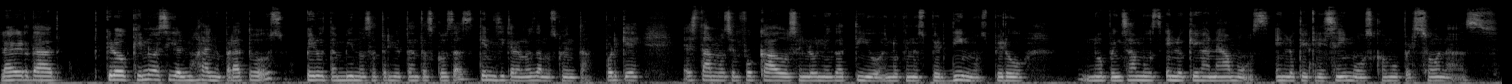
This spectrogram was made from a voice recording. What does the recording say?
La verdad, creo que no ha sido el mejor año para todos, pero también nos ha traído tantas cosas que ni siquiera nos damos cuenta, porque estamos enfocados en lo negativo, en lo que nos perdimos, pero no pensamos en lo que ganamos, en lo que crecimos como personas,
